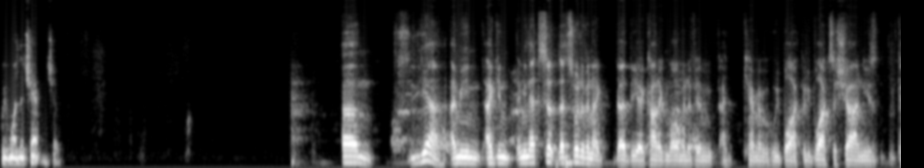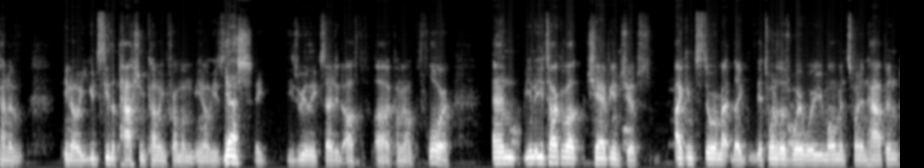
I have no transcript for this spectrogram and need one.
We won the championship. Um, yeah, I mean, I can. I mean, that's that's sort of an like uh, the iconic moment of him. I can't remember who he blocked, but he blocks a shot, and he's kind of, you know, you'd see the passion coming from him. You know, he's yes, he's really excited off uh, coming off the floor, and you know, you talk about championships. I can still remember, like, it's one of those where were you moments when it happened.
